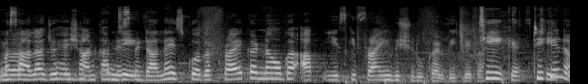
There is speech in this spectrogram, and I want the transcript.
मसाला जो है शान का हमने इसमें डाला है। इसको अगर फ्राई करना होगा आप ये इसकी फ्राइंग भी शुरू कर दीजिएगा। ठीक है ठीक है ना?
